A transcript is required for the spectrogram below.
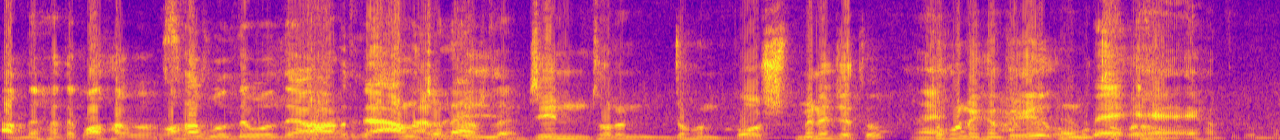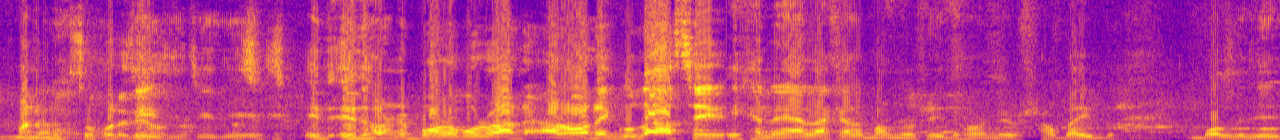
আপনার সাথে কথা কথা বলতে বলতে হঠাৎ করে আলোচনা আসলে। জিন ধরেন যখন বস মেনে যেত হ্যাঁ। তখন এখান থেকে উন্মুক্ত করা হ্যাঁ এখান থেকে মানে মুক্ত করে দেওয়া। এই- ধরনের বড় বড় আরও অনেকগুলো আছে। এখানে এলাকার মানুষ এই ধরনের সবাই বলে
